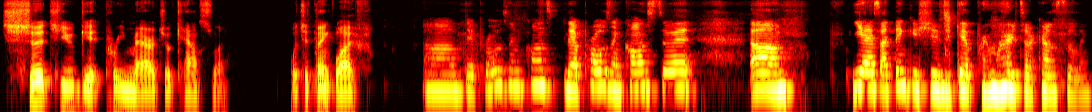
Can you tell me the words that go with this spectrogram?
should you get premarital counseling? What you think, wife? Um, there are pros and cons. There are pros and cons to it. Um, yes, I think you should get premarital counseling.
